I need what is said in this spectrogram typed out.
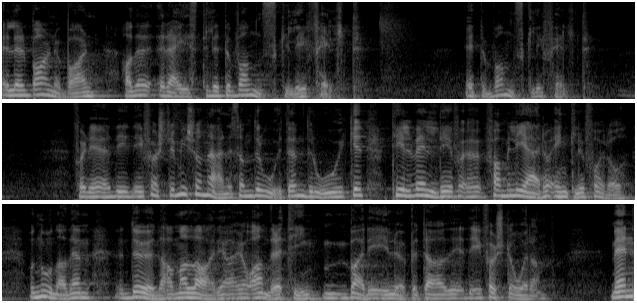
eller barnebarn hadde reist til et vanskelig felt? Et vanskelig felt. For det, de, de, første misjonærene som dro ut, de dro ikke til veldig familiære og enkle forhold. Og noen av dem døde av malaria og andre ting bare i løpet av de, de første årene. Men,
